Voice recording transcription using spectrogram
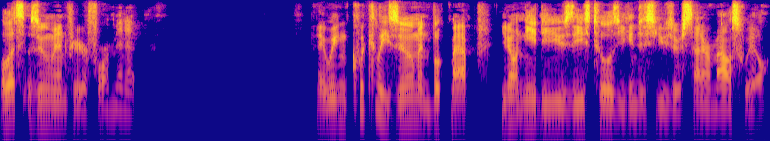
well let's zoom in here for a minute. Okay, we can quickly zoom and bookmap. You don't need to use these tools. You can just use your center mouse wheel.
